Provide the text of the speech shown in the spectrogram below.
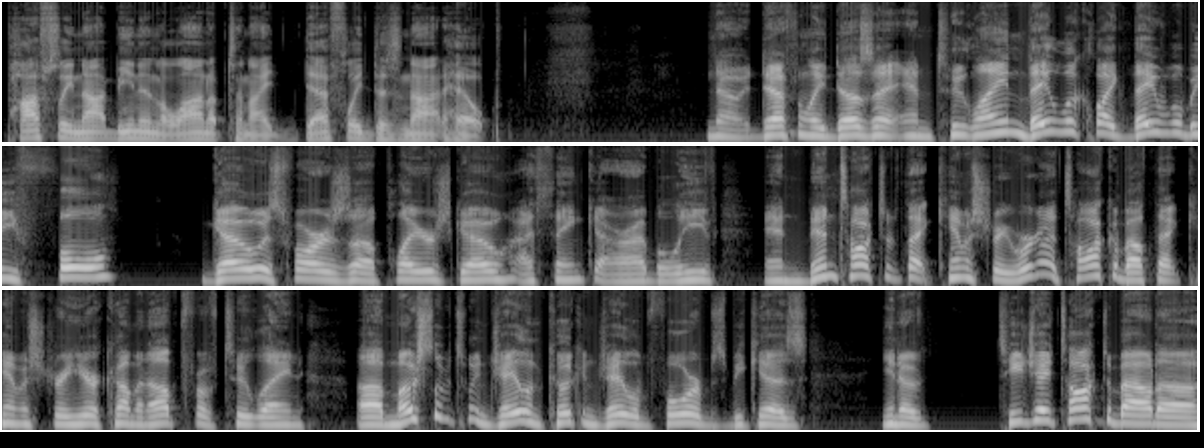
possibly not being in the lineup tonight definitely does not help. No, it definitely doesn't. And Tulane, they look like they will be full go as far as uh, players go, I think, or I believe. And Ben talked about that chemistry. We're going to talk about that chemistry here coming up from Tulane, uh, mostly between Jalen Cook and Jaylen Forbes, because, you know, TJ talked about uh,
